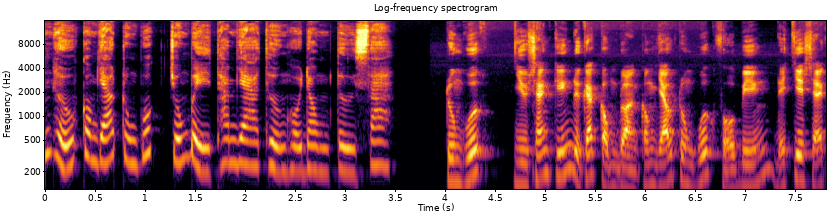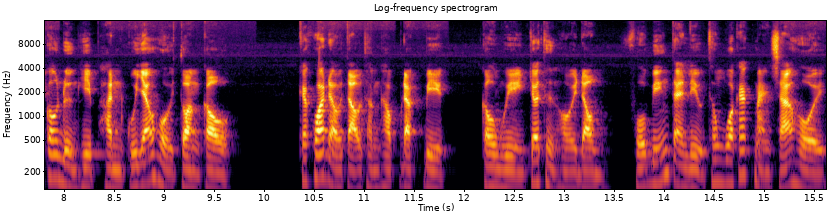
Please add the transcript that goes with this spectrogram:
Tín hữu Công giáo Trung Quốc chuẩn bị tham gia Thượng Hội đồng từ xa. Trung Quốc, nhiều sáng kiến được các cộng đoàn công giáo Trung Quốc phổ biến để chia sẻ con đường hiệp hành của giáo hội toàn cầu. Các khóa đào tạo thần học đặc biệt, cầu nguyện cho Thượng Hội đồng, phổ biến tài liệu thông qua các mạng xã hội.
